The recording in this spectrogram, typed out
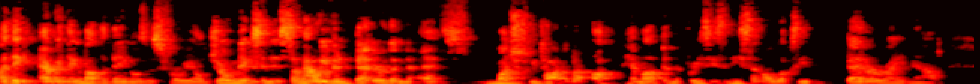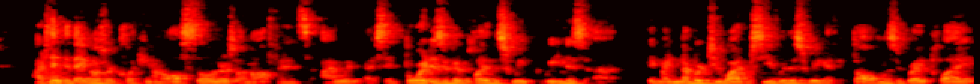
I think everything about the Bengals is for real. Joe Mixon is somehow even better than as much as we talked about him up in the preseason. He somehow looks even better right now. I think the Bengals are clicking on all cylinders on offense. I would I say Boyd is a good play this week. Green is uh, I think my number two wide receiver this week. I think Dalton is a great play.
